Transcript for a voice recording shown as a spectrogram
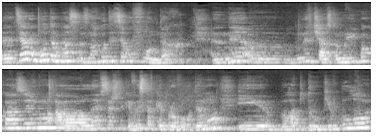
Е, Ця робота в нас знаходиться у фондах. Не, е, не часто ми її показуємо, але все ж таки виставки проводимо і багато друків було.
